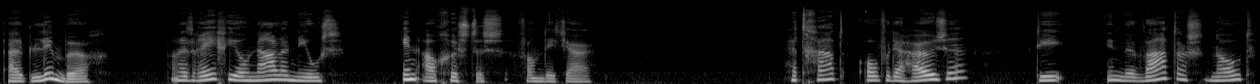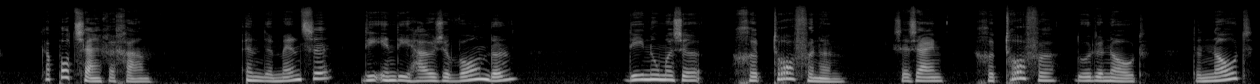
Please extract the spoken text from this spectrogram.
uit Limburg, van het regionale nieuws in augustus van dit jaar. Het gaat over de huizen die in de watersnood kapot zijn gegaan. En de mensen die in die huizen woonden, die noemen ze getroffenen. Ze zijn getroffen door de nood. De nood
